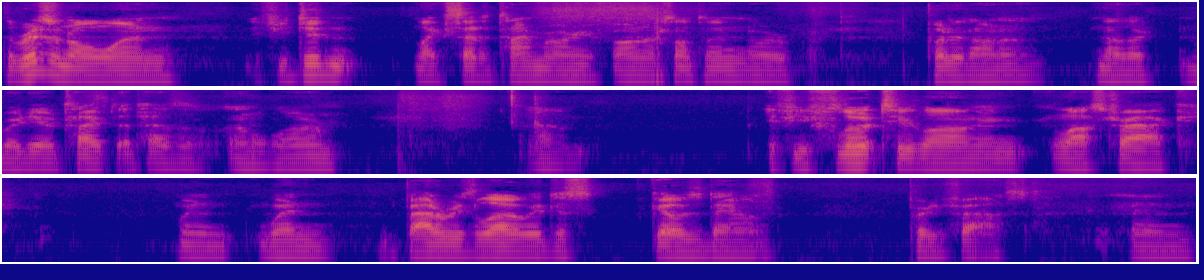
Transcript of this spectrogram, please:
the original one, if you didn't like set a timer on your phone or something, or put it on a, another radio type that has a, an alarm, um, if you flew it too long and lost track, when when battery's low, it just goes down pretty fast. And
